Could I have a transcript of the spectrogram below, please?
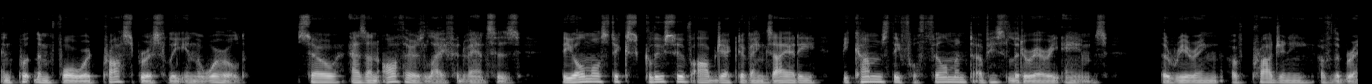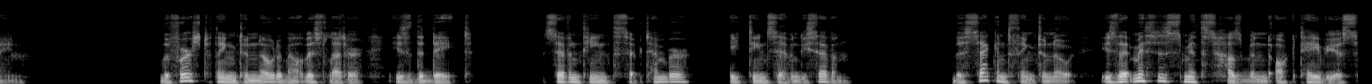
and put them forward prosperously in the world. So, as an author's life advances, the almost exclusive object of anxiety becomes the fulfillment of his literary aims, the rearing of progeny of the brain. The first thing to note about this letter is the date 17th September 1877. The second thing to note is that Mrs. Smith's husband, Octavius,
